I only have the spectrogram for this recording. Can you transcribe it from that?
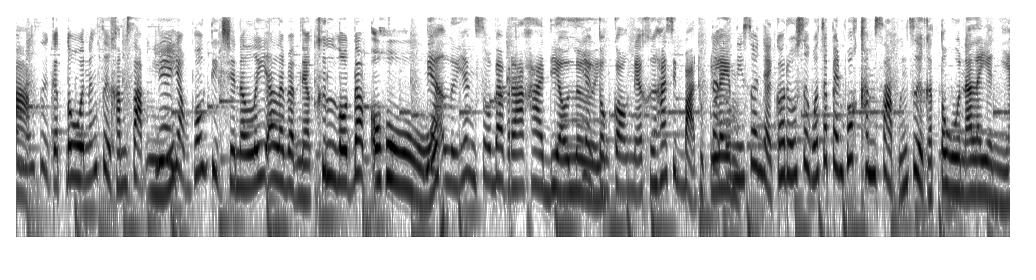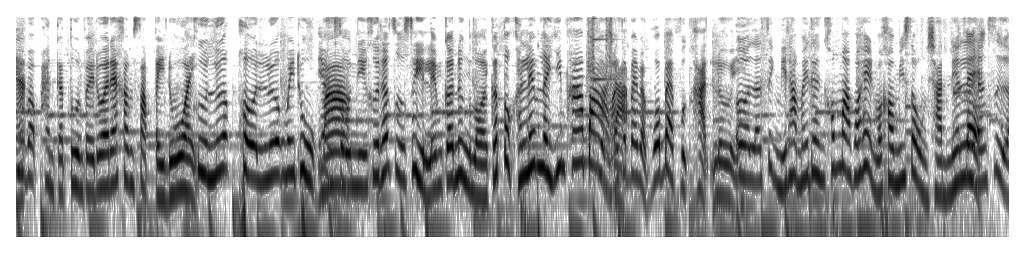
าก หนังสือการ์ตูนหนังสือคำศัพท์นี้เนี่ยอย่างพวก dictionary อะไรแบบเนี้ยขึ้นลดแบบโอ้โหเนี่ยหรืออย่างโซนแบบราคาเดียวเลยอย่างตรงกองเนี้ยคือ 50 บาททุกเล่มนี้ส่วนใหญ่ก็รู้สึกว่าจะเป็นพวกคำศัพท์หนังสือการ์ตูนอะไรอย่างเงี้ยแบบอ่านการ์ตูนไปด้วยได้คำศัพท์ไปด้วย คือเลือกเพลินเลือกไม่ถูกมากอย่างโซนนี้คือถ้าซื้อสี่เล่มก็ 100 ก็ตกแค่เล่มละ25บาทมันจะเป็นแบบพวกแบบฝึกหัดเลยเออแล้วสิ่งที่ทำให้เดินเข้ามาเพราะเห็นว่าเขามีส่งชั้นเนี่ยแหละหนังสือ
